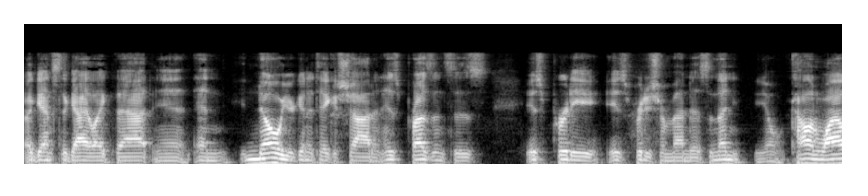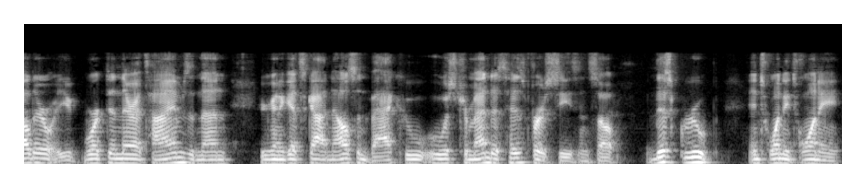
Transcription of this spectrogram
against a guy like that and, and know you're going to take a shot. And his presence is, is pretty, is pretty tremendous. And then, you know, Collin Wilder, you worked in there at times and then you're going to get Scott Nelson back who, who was tremendous his first season. So this group in 2020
